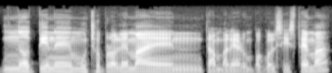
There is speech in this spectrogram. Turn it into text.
no tiene mucho problema en tambalear un poco el sistema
